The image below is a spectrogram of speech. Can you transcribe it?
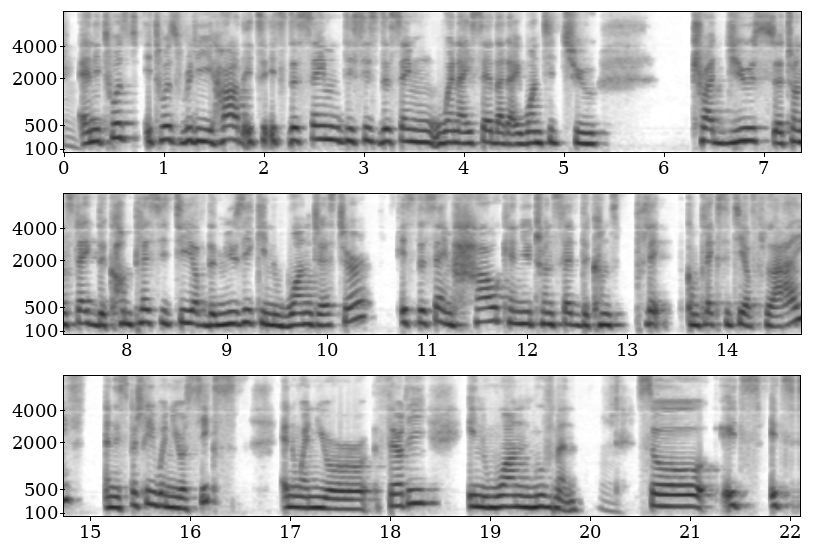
Mm. and it was it was really hard. It's it's the same this is the same when i said that i wanted to traduce uh, translate the complexity of the music in one gesture. It's the same. How can you translate the comple- complexity of life and especially when you're 6 and when you're 30 in one movement? Hmm. so it's it's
